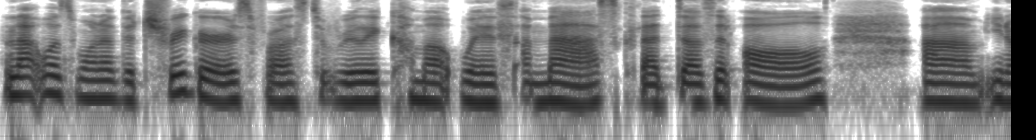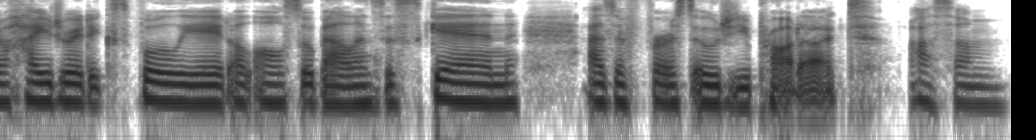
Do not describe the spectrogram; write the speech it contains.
And that was one of the triggers for us to really come up with a mask that does it all. Um, you know, hydrate, exfoliate, also balance the skin as a first OG product. Awesome.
